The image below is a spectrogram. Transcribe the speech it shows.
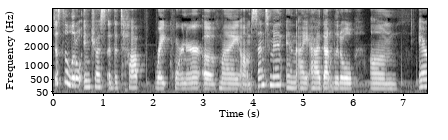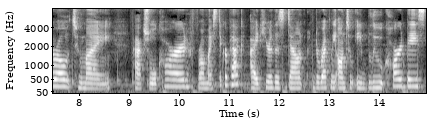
just a little interest at the top right corner of my um, sentiment and I add that little um, arrow to my actual card from my sticker pack. I adhere this down directly onto a blue card base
